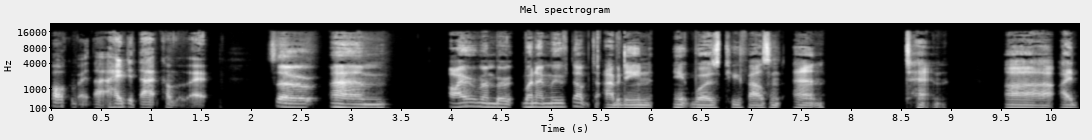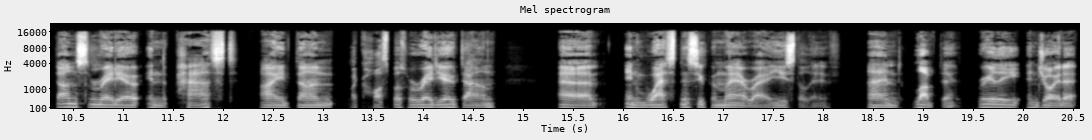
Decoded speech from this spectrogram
talk about that. How did that come about? So, um, I remember when I moved up to Aberdeen, it was 2010. Uh, I'd done some radio in the past. I'd done like hospital radio down um, in Weston-super-Mare, where I used to live, and loved it. Really enjoyed it.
